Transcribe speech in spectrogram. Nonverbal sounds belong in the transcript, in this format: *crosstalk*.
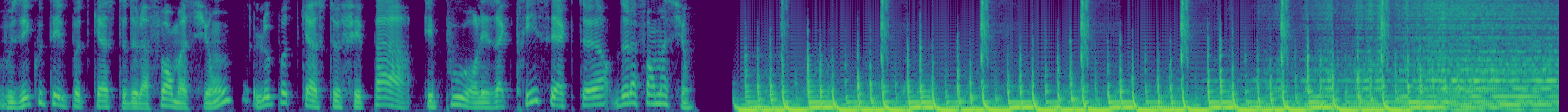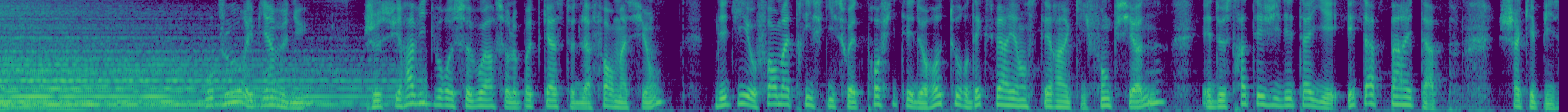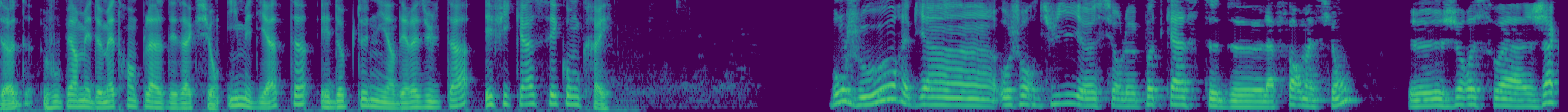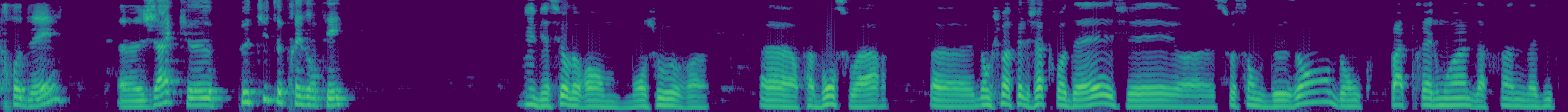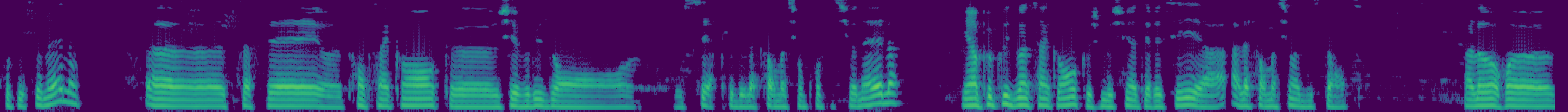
Vous écoutez le podcast de la formation, le podcast fait par et pour les actrices et acteurs de la formation. Bonjour et bienvenue. Je suis ravi de vous recevoir sur le podcast de la formation dédié aux formatrices qui souhaitent profiter de retours d'expériences terrain qui fonctionnent et de stratégies détaillées étape par étape. Chaque épisode vous permet de mettre en place des actions immédiates et d'obtenir des résultats efficaces et concrets. Bonjour, eh bien aujourd'hui euh, sur le podcast de la formation, euh, je reçois Jacques Rodet. Euh, Jacques, peux-tu te présenter? Oui, bien sûr, Laurent. Bonjour. Euh, euh enfin, bonsoir. Euh, donc, je m'appelle Jacques Rodet. J'ai 62 euh, ans, donc pas très loin de la fin de ma vie professionnelle. Euh, ça fait 35 ans que j'évolue dans le cercle de la formation professionnelle et un peu plus de 25 ans que je me suis intéressé à, à la formation à distance. Alors, euh,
